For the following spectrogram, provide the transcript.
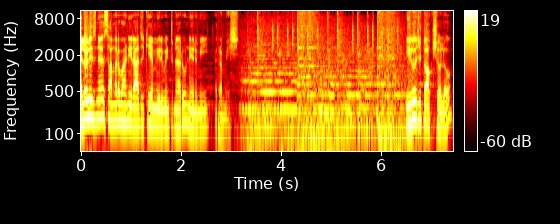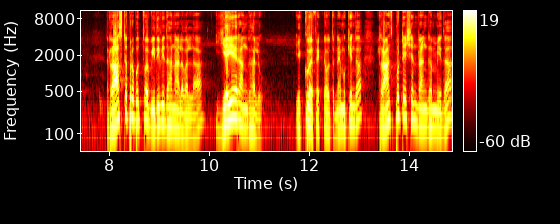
హలో లిజినర్స్ అమర్వాణి రాజకీయం మీరు వింటున్నారు. నేను మీ రమేష్. ఈరోజు టాక్ షోలో రాష్ట్ర ప్రభుత్వ విధి విధానాల వల్ల ఏ ఏ రంగాలు ఎక్కువ ఎఫెక్ట్ అవుతున్నాయి? ముఖ్యంగా ట్రాన్స్పోర్టేషన్ రంగం మీద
